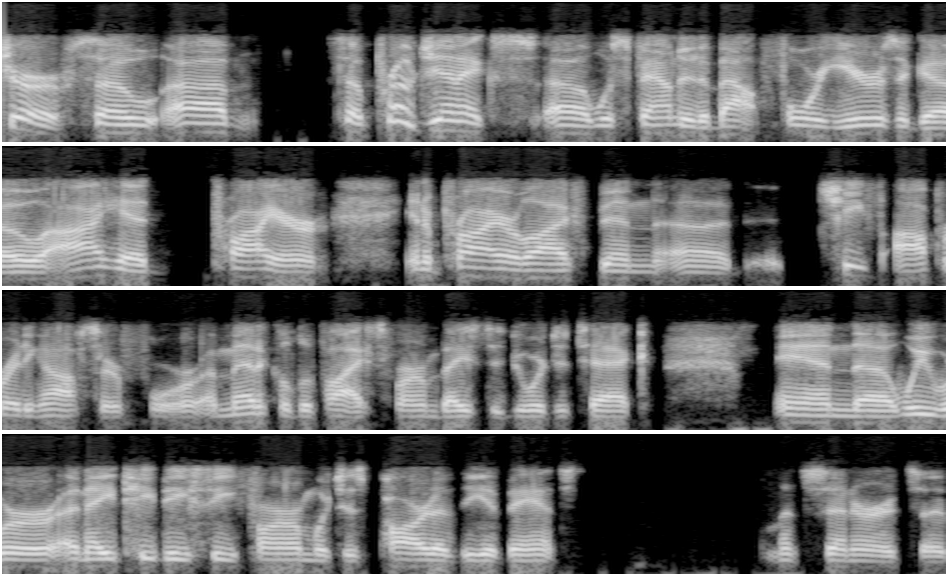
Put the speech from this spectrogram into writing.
Sure. So, um, so ProGeneX uh, was founded about four years ago. I had prior, in a prior life, been uh, chief operating officer for a medical device firm based at Georgia Tech, and uh, we were an ATDC firm, which is part of the Advanced Development Center. It's an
